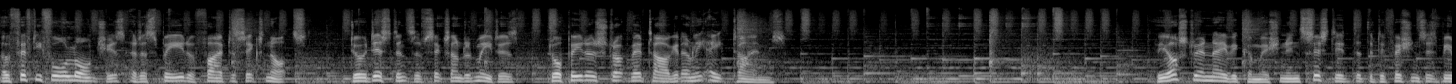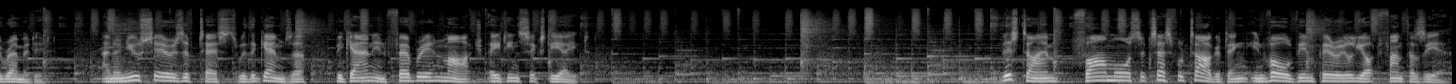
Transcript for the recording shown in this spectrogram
Of 54 launches at a speed of 5 to 6 knots, to a distance of 600 metres, torpedoes struck their target only eight times. The Austrian Navy Commission insisted that the deficiencies be remedied, and a new series of tests with the Gemser began in February and March 1868. This time, far more successful targeting involved the Imperial yacht Fantasia.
